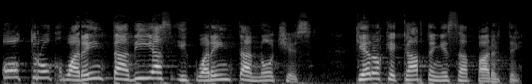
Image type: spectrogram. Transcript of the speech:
otro 40 días y 40 noches. Quiero que capten esa parte.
